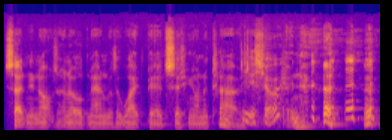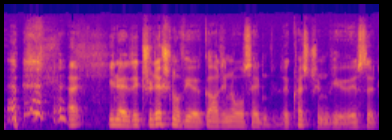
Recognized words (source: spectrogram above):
certainly not an old man with a white beard sitting on a cloud. You sure? uh, you know, the traditional view of God, and also the Christian view, is that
